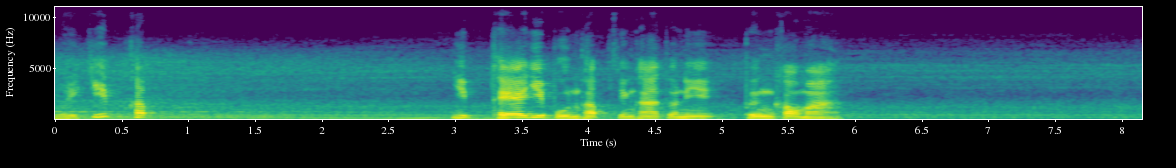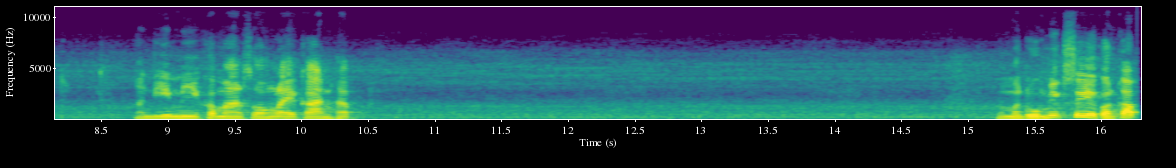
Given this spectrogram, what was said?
สวยจิ๊บครับ ยิบแท้ญี่ปุ่นครับ สินค้าตัวนี้เพิ่งเข้ามา อันนี้มีเข้ามาสองรายการครับ มาดูมิกเซอร์ก่อนครับ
